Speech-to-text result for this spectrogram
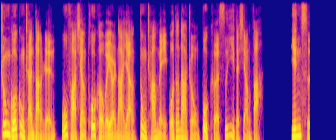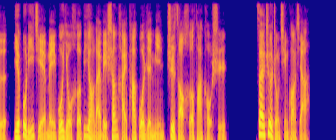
中国共产党人无法像托克维尔那样洞察美国的那种不可思议的想法，因此也不理解美国有何必要来为伤害他国人民制造合法口实。在这种情况下，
